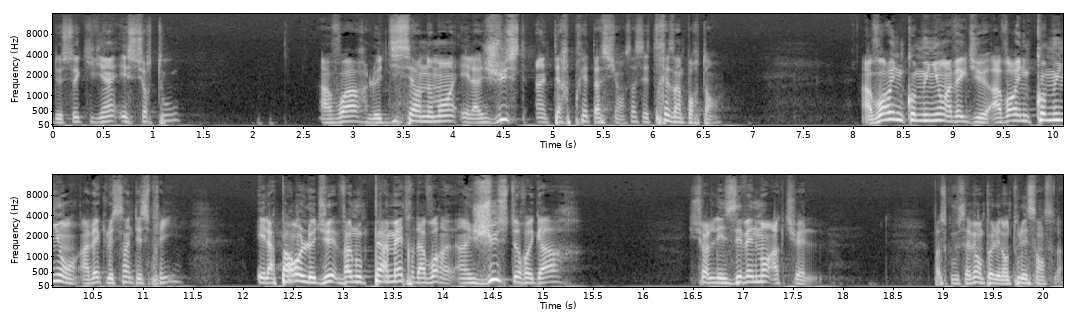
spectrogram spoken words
de ce qui vient et surtout avoir le discernement et la juste interprétation. Ça, c'est très important. Avoir une communion avec Dieu, avoir une communion avec le Saint-Esprit et la parole de Dieu va nous permettre d'avoir un juste regard sur les événements actuels. Parce que vous savez, on peut aller dans tous les sens là.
